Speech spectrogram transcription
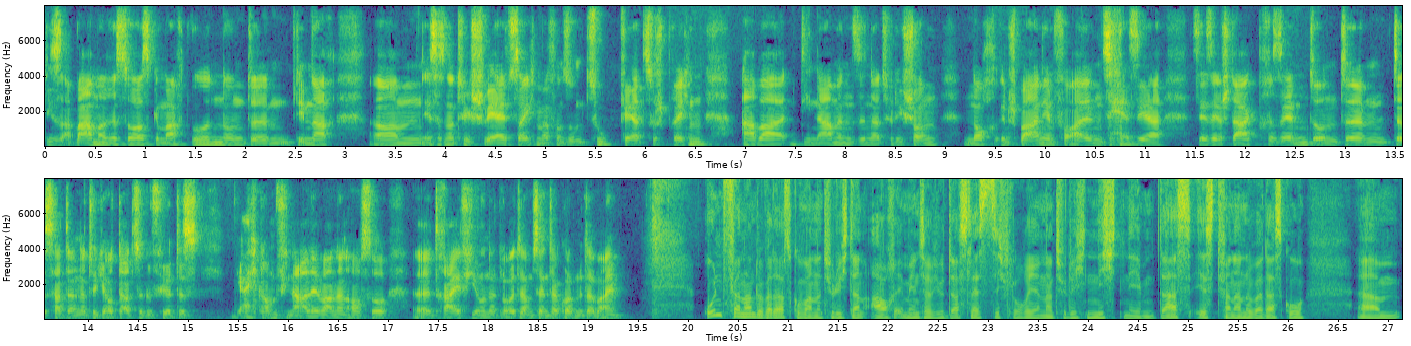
dieses Obama-Ressorts gemacht wurden. Und ähm, demnach ähm, ist es natürlich schwer, jetzt sage ich mal, von so einem Zugpferd zu sprechen. Aber die Namen sind natürlich schon noch in Spanien vor allem sehr, sehr, sehr, sehr stark präsent. Und ähm, das hat dann natürlich auch dazu geführt, dass, ja, ich glaube, im Finale waren dann auch so äh, 300, 400 Leute am Center Court mit dabei. Und Fernando Verdasco war natürlich dann auch im Interview. Das lässt sich Florian natürlich nicht nehmen. Das ist Fernando Verdasco ähm,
